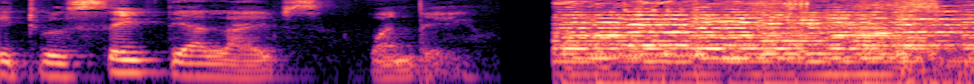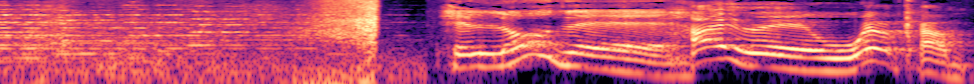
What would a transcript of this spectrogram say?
it will save their lives one day. Hello there. Hi there, welcome.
